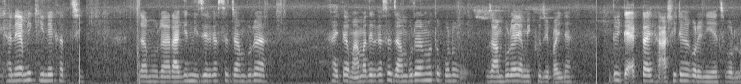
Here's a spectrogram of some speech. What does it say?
এখানে আমি কিনে খাচ্ছি জাম্বুরা। আর আগে নিজের কাছে জাম্বুরা খাইতাম। আমাদের কাছে জাম্বুরার মতো কোনো জাম্বুরাই আমি খুঁজে পাই না। দুইটা একটাই আশি টাকা করে নিয়েছে বলল।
